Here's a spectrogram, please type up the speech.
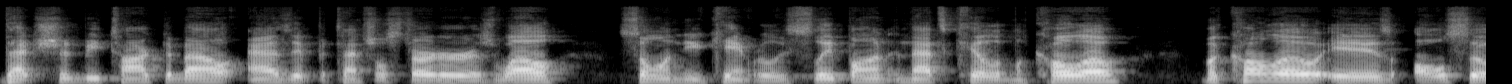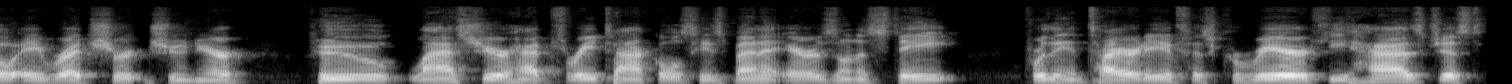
that should be talked about as a potential starter as well. Someone you can't really sleep on, and that's Caleb McCullough. McCullough is also a redshirt junior who last year had three tackles. He's been at Arizona State for the entirety of his career. He has just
